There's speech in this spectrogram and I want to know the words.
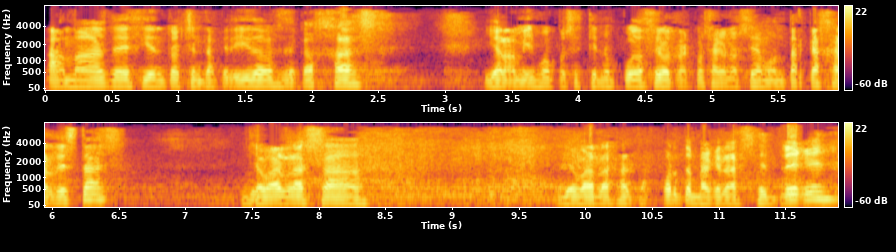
a más de 180 pedidos de cajas y ahora mismo pues es que no puedo hacer otra cosa que no sea montar cajas de estas, llevarlas a llevarlas al transporte para que las entreguen,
